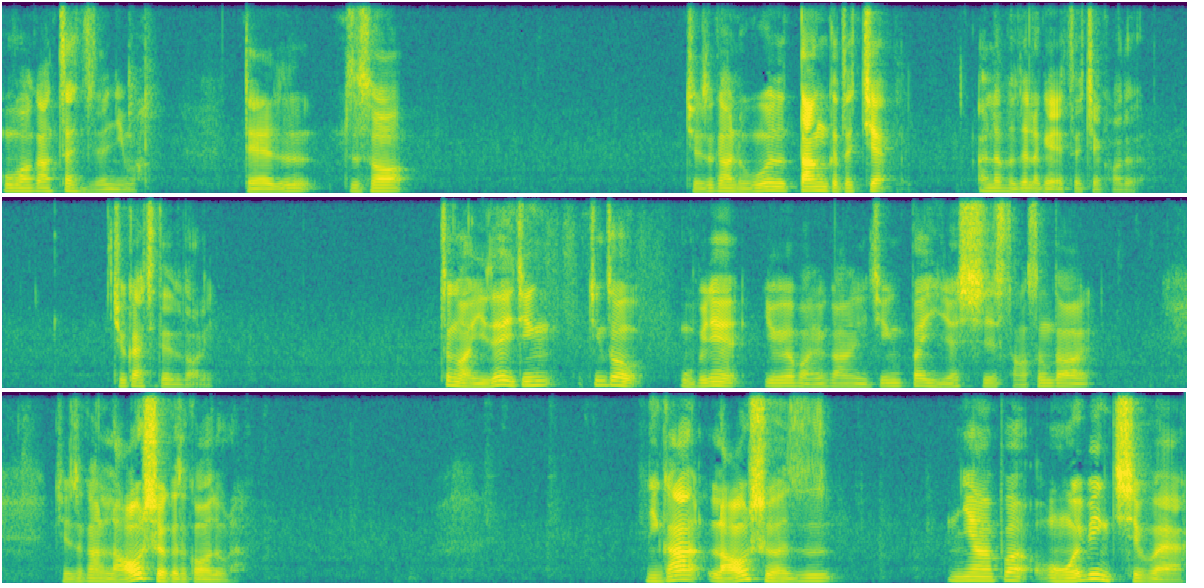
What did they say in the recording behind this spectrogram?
我勿讲执棋个人嘛，但是至少就是讲，如果是打搿只劫，阿拉勿是辣盖一只劫高头，就介简单个道理。真个，现在已经今朝下半日有个朋友讲，已经把伊个线上升到就是讲老舍搿只高度了。人家老舍是让拨红卫兵欺负哎，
